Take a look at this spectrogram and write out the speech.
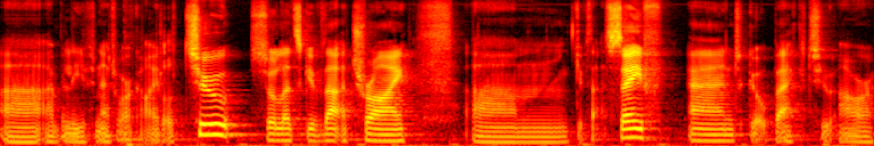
uh, I believe, network idle 2. So let's give that a try. Um, give that a save and go back to our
